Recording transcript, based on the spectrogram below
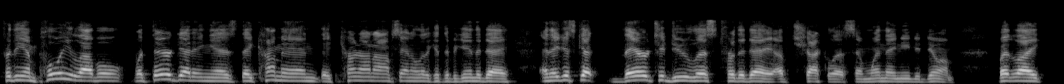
for the employee level, what they're getting is they come in, they turn on ops analytic at the beginning of the day, and they just get their to-do list for the day of checklists and when they need to do them. But like,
